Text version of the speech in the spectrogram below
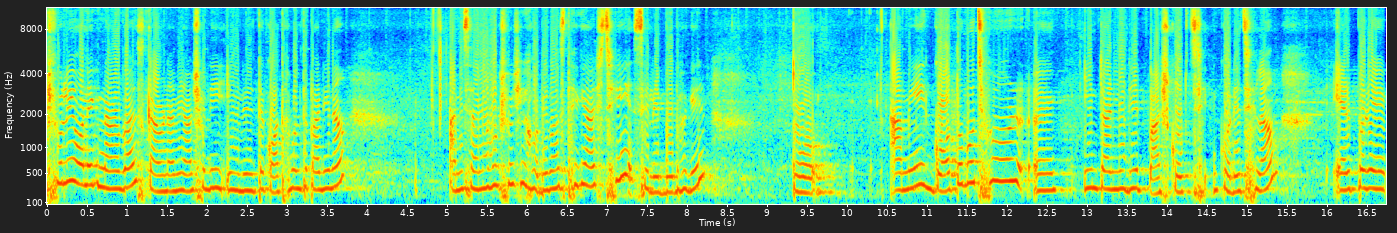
আসলেই অনেক নার্ভাস কারণ আমি আসলেই ইংরেজিতে কথা বলতে পারি না। আমি সাইনা হক শশী হবিগঞ্জ থেকে আসছি, সিলেট বিভাগের তো আমি গত বছর ইন্টারমিডিয়েট পাশ করছি, করেছিলাম। এরপরে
